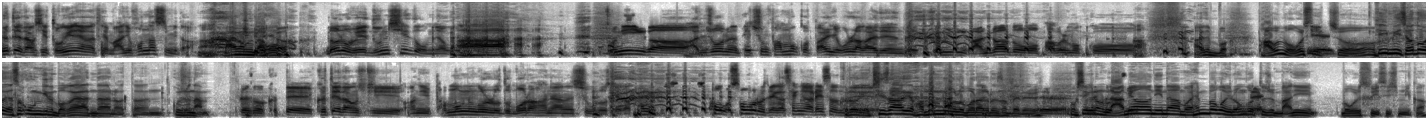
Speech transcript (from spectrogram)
그때 당시 동현이 형한테 많이 혼났습니다. 많이 먹는다고. 너는 왜 눈치도 없냐고. 아, 분위기가 안 좋으면 대충 밥 먹고 빨리 올라가야 되는데 분위기가 안 좋아도 밥을 먹고 아 니 뭐 밥은 먹을 수 예. 있죠. 팀이 저도 여섯 공기는 먹어야 한다는 어떤 꾸준함. 그래서 그때 그때 당시 아니 밥 먹는 걸로도 뭐라 하냐는 식으로 제가 속, 속으로 제가 생각을 했었는데 그러게요. 치사하게 밥 먹는 걸로 뭐라 그런 선배들. 예. 혹시 그럼 라면이나 뭐 햄버거 이런 것도 네. 좀 많이 먹을 수 있으십니까?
